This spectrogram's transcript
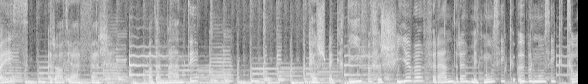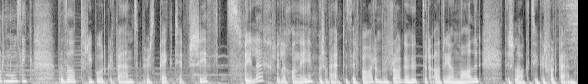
1, Radio FR an diesem Montag. Perspektiven verschieben, verändern mit Musik, über Musik, zur Musik. Das hat die Freiburger Band Perspective Shifts. Vielleicht, vielleicht auch nicht. Wir werden es erfahren. Wir fragen heute Adrian Mahler, den Schlagzeuger der Band.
